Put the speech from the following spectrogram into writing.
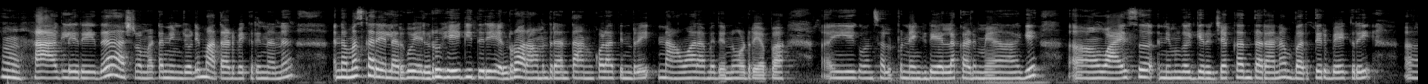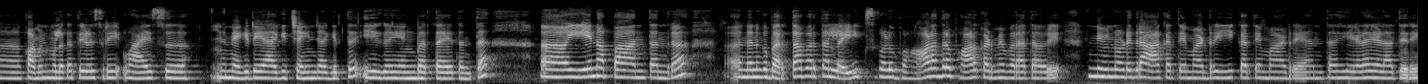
ಹ್ಞೂ ಆಗ್ಲಿ ರೀ ಇದು. ಅಷ್ಟರ ಮಟ್ಟ ನಿಮ್ಮ ಜೋಡಿ ಮಾತಾಡ್ಬೇಕ್ರಿ ನಾನು. ನಮಸ್ಕಾರ ಎಲ್ಲರಿಗೂ. ಎಲ್ಲರೂ ಹೇಗಿದ್ದೀರಿ? ಎಲ್ಲರೂ ಆರಾಮದ್ರಿ ಅಂತ ಅನ್ಕೊಳತ್ತೀನಿ ರೀ. ನಾವು ಆರಾಮಿದೆ ನೋಡ್ರಿ ಅಪ್ಪ. ಈಗ ಒಂದು ಸ್ವಲ್ಪ ನೆಗಡಿ ಎಲ್ಲ ಕಡಿಮೆ ಆಗಿ ವಾಯ್ಸ್ ನಿಮ್ಗೆ ಗಿರ್ಜಕ್ಕಂತರನ ಬರ್ತಿರ್ಬೇಕ್ರಿ. ಕಾಮೆಂಟ್ ಮೂಲಕ ತಿಳಿಸ್ರಿ. ವಾಯ್ಸ್ ನೆಗೆಟಿವ್ ಆಗಿ ಚೇಂಜ್ ಆಗಿತ್ತು. ಈಗ ಹೆಂಗೆ ಬರ್ತಾ ಆ, ಏನಪ್ಪ ಅಂತಂದ್ರೆ ನನಗೆ ಬರ್ತಾ ಬರ್ತಾ ಲೈಕ್ಸ್ಗಳು ಭಾಳ ಅಂದ್ರೆ ಭಾಳ ಕಡಿಮೆ ಬರತ್ತಾವ್ರಿ ನೀವು ನೋಡಿದ್ರೆ ಆ ಕತೆ ಮಾಡ್ರಿ ಈ ಕತೆ ಮಾಡ್ರಿ ಅಂತ ಹೇಳ ಹೇಳತ್ತೀರಿ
